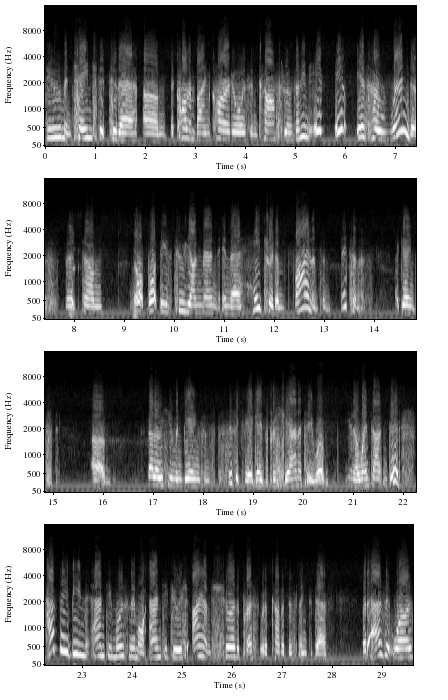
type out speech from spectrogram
doom and changed it to their um, the Columbine corridors and classrooms. I mean, it it is horrendous that um, what what these two young men in their hatred and violence and bitterness against um, fellow human beings and specifically against Christianity were you know, went out and did. Had they been anti-Muslim or anti-Jewish, I am sure the press would have covered this thing to death. But as it was,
